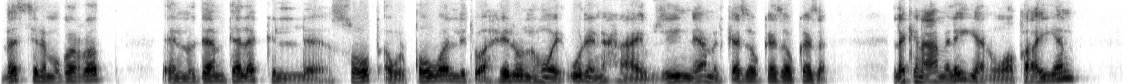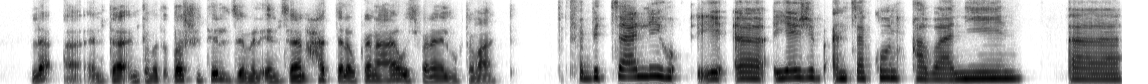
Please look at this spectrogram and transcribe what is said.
بس لمجرد إنه ده امتلك ال الصوت أو القوة اللي تؤهّله إن هو يقول إن إحنا عاوزين نعمل كذا وكذا وكذا، لكن عمليًا وواقعيًا لأ، أنت أنت ما تقدرش تلزم الإنسان حتى لو كان عاوز فناء المجتمعات. فبالتالي ه ي آآ يجب أن تكون قوانين آآ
